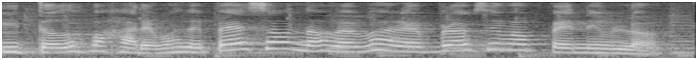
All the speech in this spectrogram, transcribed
y todos bajaremos de peso. Nos vemos en el próximo Penny Vlog.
